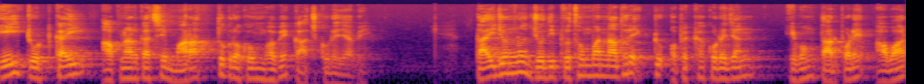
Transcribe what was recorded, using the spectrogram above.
এই টোটকাই আপনার কাছে মারাত্মক রকমভাবে কাজ করে যাবে। তাই জন্য যদি প্রথমবার না ধরে একটু অপেক্ষা করে যান এবং তারপরে আবার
